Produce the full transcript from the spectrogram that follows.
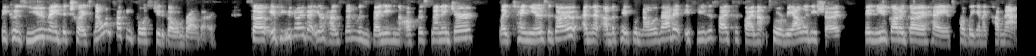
because you made the choice. No one fucking forced you to go on bravo. So if you know that your husband was begging the office manager like 10 years ago and that other people know about it, if you decide to sign up to a reality show, then you got to go, hey, it's probably going to come out.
